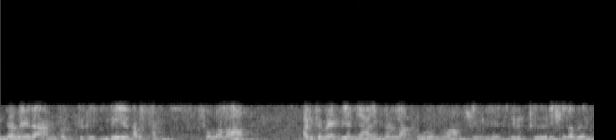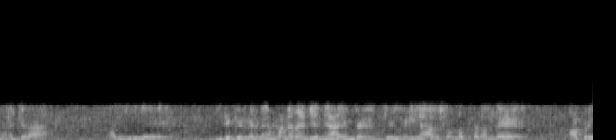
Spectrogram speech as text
இந்த வேதாந்தத்துக்கு இதே அர்த்தம் சொல்லலாம். அதுக்கு வேண்டிய நியாயங்கள்லாம் பூர்வ மீமாம்சையிலேயே இருக்குன்னு சில பேர் நினைக்கிறா. அது இல்லை. இதுக்கு நிர்ணயம் பண்ண வேண்டிய நியாயங்கள் ஜெய்மினியால் சொல்லப்படல. அப்படி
